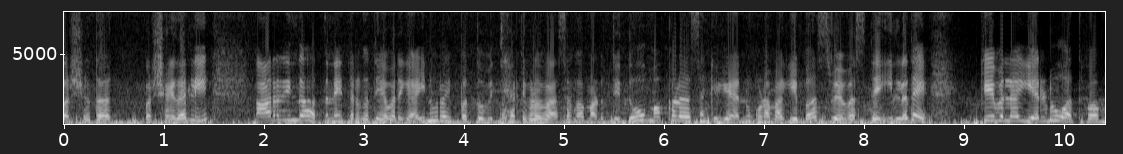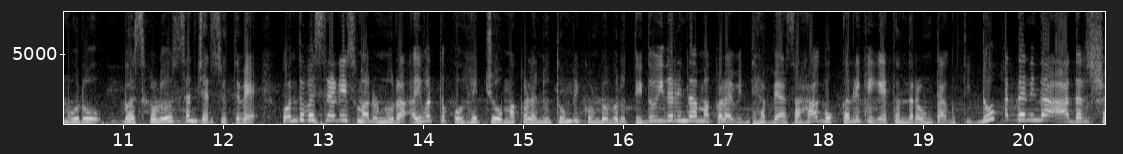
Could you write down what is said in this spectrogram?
ವರ್ಷದ, ವರ್ಷದಲ್ಲಿ ಆರರಿಂದ ಹತ್ತನೇ ತರಗತಿಯವರೆಗೆ ಐನೂರ ಇಪ್ಪತ್ತು ವಿದ್ಯಾರ್ಥಿಗಳು ವ್ಯಾಸಂಗ ಮಾಡುತ್ತಿದ್ದು, ಮಕ್ಕಳ ಸಂಖ್ಯೆಗೆ ಅನುಗುಣವಾಗಿ ಬಸ್ ವ್ಯವಸ್ಥೆ ಇಲ್ಲದೆ ಕೇವಲ ಎರಡು ಅಥವಾ ಮೂರು ಬಸ್ಗಳು ಸಂಚರಿಸುತ್ತಿವೆ. ಒಂದು ಬಸ್ನಲ್ಲಿ ಸುಮಾರು ನೂರ ಐವತ್ತಕ್ಕೂ ಹೆಚ್ಚು ಮಕ್ಕಳನ್ನು ತುಂಬಿಕೊಂಡು ಬರುತ್ತಿದ್ದು, ಇದರಿಂದ ಮಕ್ಕಳ ವಿದ್ಯಾಭ್ಯಾಸ ಹಾಗೂ ಕಲಿಕೆಗೆ ತೊಂದರೆ ಉಂಟಾಗುತ್ತಿದ್ದು, ಆದ್ದರಿಂದ ಆದರ್ಶ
